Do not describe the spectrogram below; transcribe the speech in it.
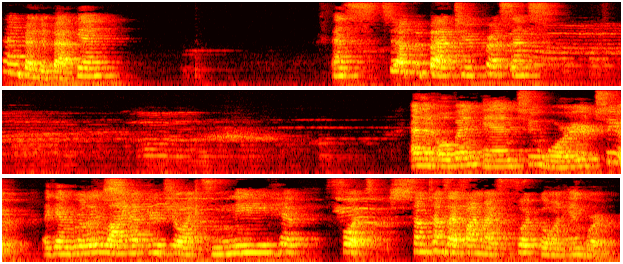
And bend it back in. And step it back to your crescent. And then open into warrior two. Again, really line up your joints, knee, hip, foot. Sometimes I find my foot going inward.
